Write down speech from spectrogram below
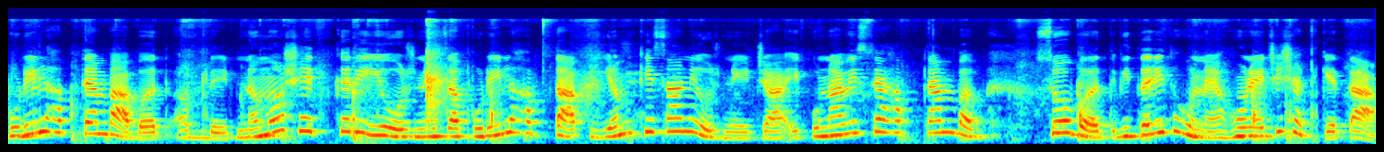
पुढील हप्त्यांबाबत अपडेट नमो शेतकरी योजनेचा पुढील हप्ता पी एम किसान योजनेच्या एकोणावीसव्या हप्त्यांबाब सोबत वितरित होण्या होण्याची शक्यता.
